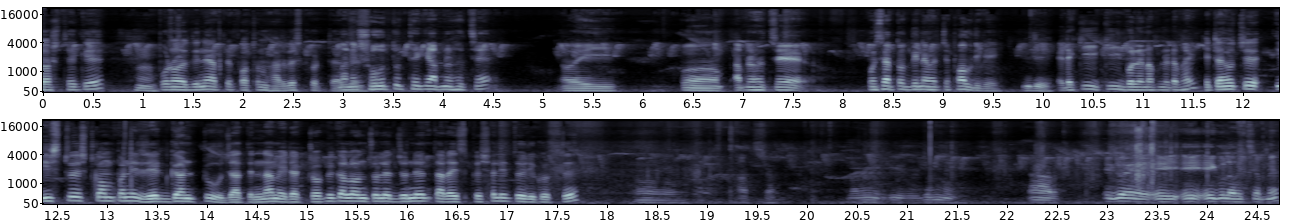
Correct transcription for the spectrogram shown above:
দশ থেকে পনেরো দিনে আপনি প্রথম হারভেস্ট করতে মানে সত্তর থেকে আপনার হচ্ছে ওই আপনার হচ্ছে পঁচাত্তর দিনে হচ্ছে ফল দিবে। জি। এটা কি কি বলেন আপনি এটা ভাই? এটা হচ্ছে ইস্ট ওয়েস্ট কোম্পানির রেড গান টু জাতের নাম এটা ট্রপিক্যাল অঞ্চলের জন্য তারা স্পেশালি তৈরি করছে। জন্য আর এগুলো এই এই এইগুলো হচ্ছে আপনার?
